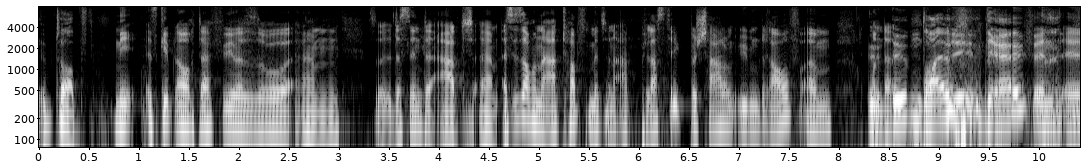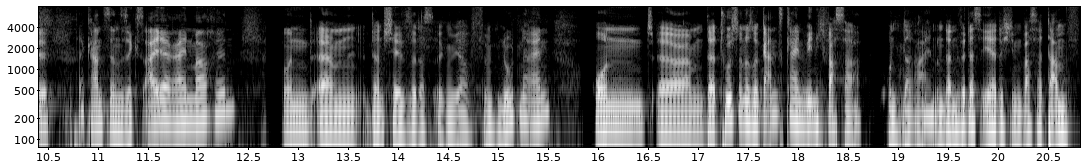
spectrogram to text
im Topf. Nee, es gibt auch dafür so, ähm, so das sind eine Art, ähm, es ist auch eine Art Topf mit so einer Art Plastikbeschalung üben drauf. Ähm, und da, Üben drauf. Oben drauf und äh, da kannst du dann sechs Eier reinmachen und ähm, dann stellst du das irgendwie auf fünf Minuten ein und ähm, da tust du nur so ganz klein wenig Wasser unten rein und dann wird das eher durch den Wasserdampf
